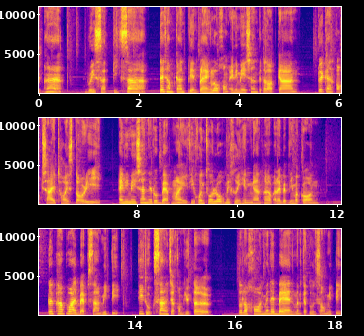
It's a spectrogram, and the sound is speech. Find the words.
1995 บริษัทพิกซาได้ทำการเปลี่ยนแปลงโลกของแอนิเมชันไปตลอดกาลด้วยการออกฉาย Toy Story แอนิเมชันในรูปแบบใหม่ที่คนทั่วโลกไม่เคยเห็นงานภาพอะไรแบบนี้มาก่อน ด้วยภาพวาดแบบ 3 มิติที่ถูกสร้างจากคอมพิวเตอร์ ตัวละครไม่ได้แบนเหมือนการ์ตูน 2 มิติ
